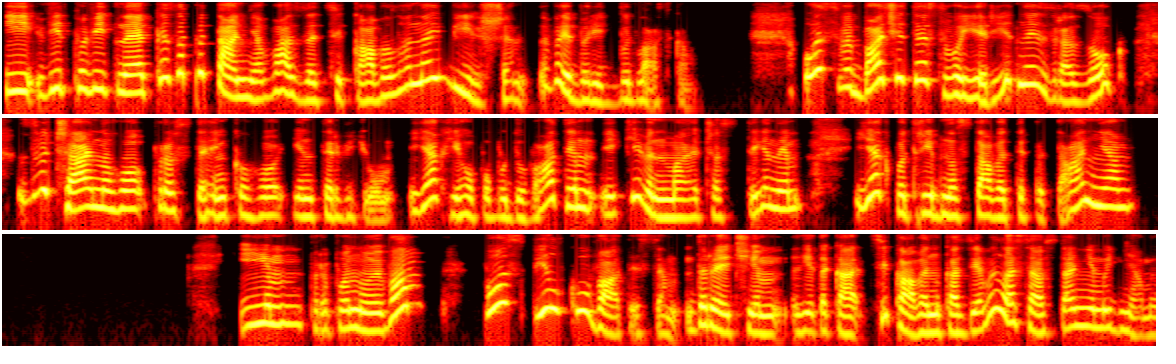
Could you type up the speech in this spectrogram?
І відповідь на яке запитання вас зацікавило найбільше? Виберіть, будь ласка. Ось ви бачите своєрідний зразок звичайного простенького інтерв'ю. Як його побудувати, які він має частини, як потрібно ставити питання. І пропоную вам поспілкуватися. До речі, є така цікавинка, з'явилася останніми днями.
